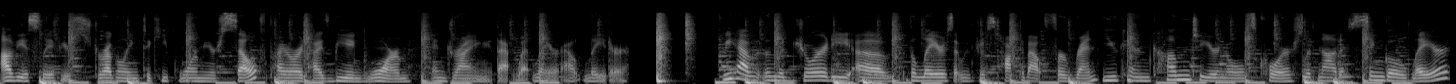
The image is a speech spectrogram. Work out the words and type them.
Obviously, if you're struggling to keep warm yourself, prioritize being warm and drying that wet layer out later. We have the majority of the layers that we've just talked about for rent. You can come to your NOLS course with not a single layer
